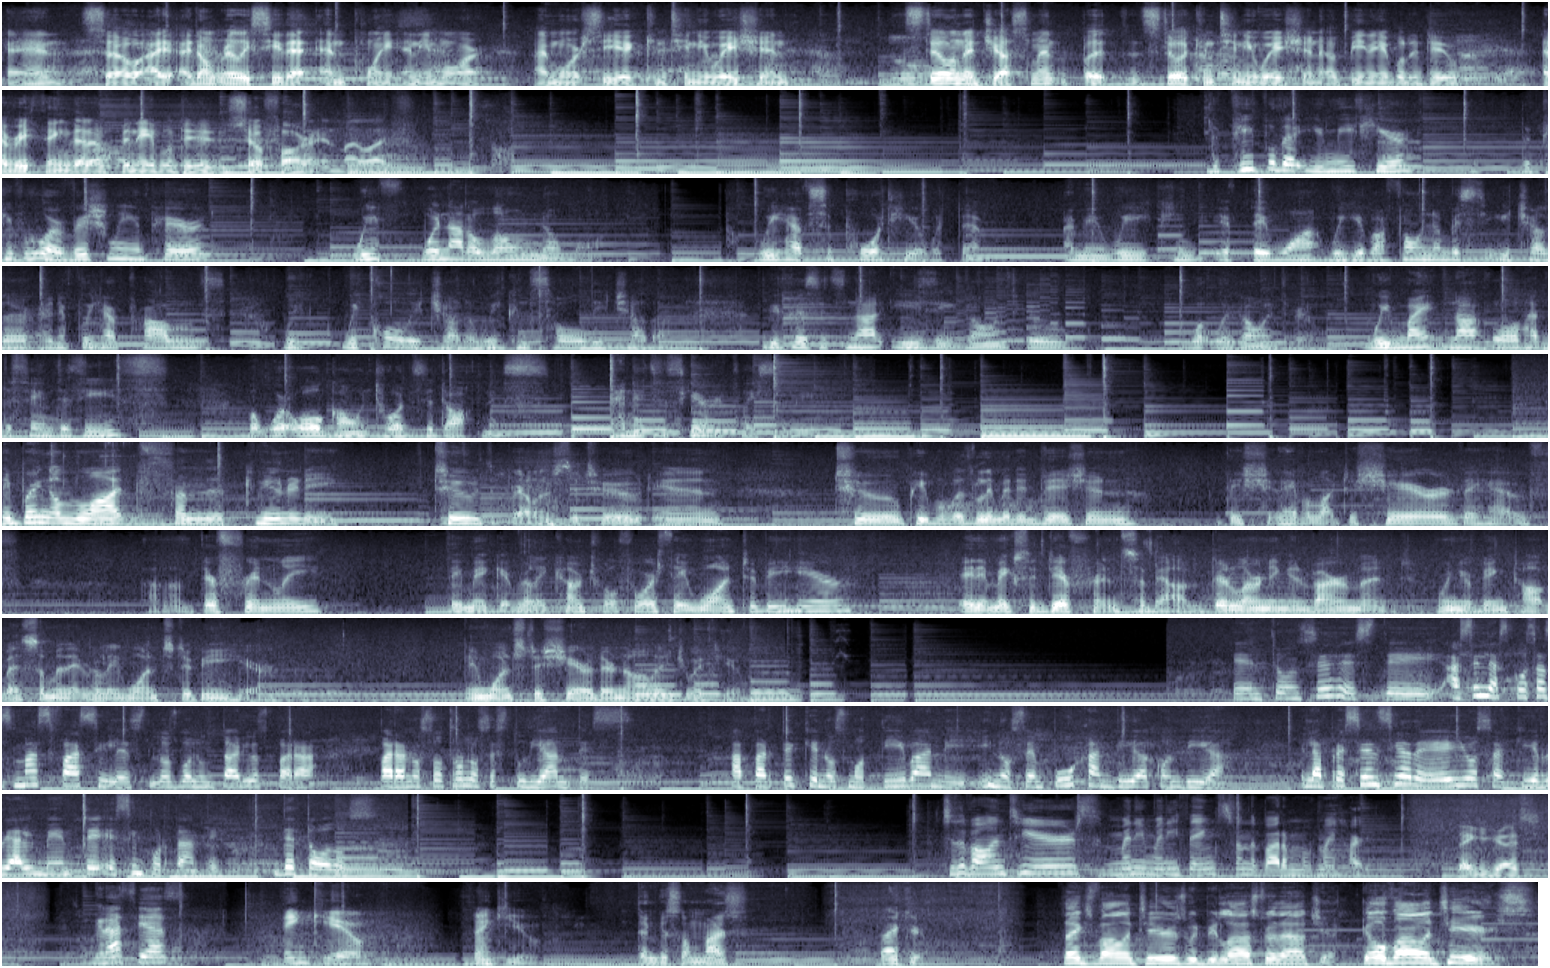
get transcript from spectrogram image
And so I, I don't really see that end point anymore. I more see a continuation, still an adjustment, but still a continuation of being able to do everything that I've been able to do so far in my life. The people that you meet here, the people who are visually impaired, we we're not alone no more. We have support here with them. I mean, we can, if they want, we give our phone numbers to each other, and if we have problems, we, we call each other, we console each other. Because it's not easy going through what we're going through. We might not all have the same disease, but we're all going towards the darkness, and it's a scary place to be. They bring a lot from the community to the Braille Institute and to people with limited vision. They, they have a lot to share. They have, um, they're friendly. They make it really comfortable for us. They want to be here. And it makes a difference about their learning environment when you're being taught by someone that really wants to be here and wants to share their knowledge with you. Entonces, este, hacen las cosas más fáciles los voluntarios para, para nosotros los estudiantes. Aparte que nos motivan y, y nos empujan día con día. La presencia de ellos aquí realmente es importante, de todos. To the volunteers, many, many thanks from the bottom of my heart. Thank you, guys. Gracias. Thank you. Thank you. Thank you so much. Thank you. Thanks, volunteers. We'd be lost without you. Go, volunteers!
